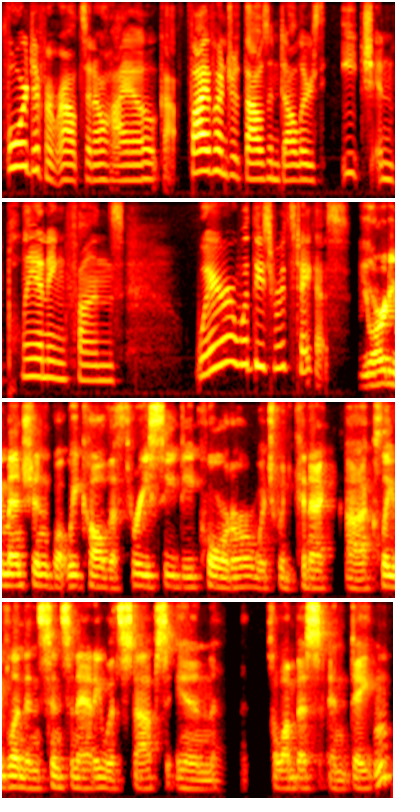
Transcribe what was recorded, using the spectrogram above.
Four different routes in Ohio got $500,000 each in planning funds. Where would these routes take us? You already mentioned what we call the 3CD corridor, which would connect uh, Cleveland and Cincinnati with stops in Columbus and Dayton.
